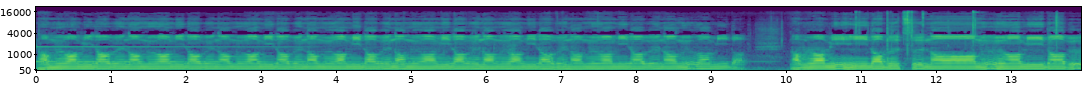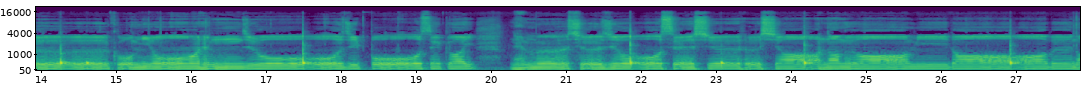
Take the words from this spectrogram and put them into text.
ナムアミラブナムアミラブナムアミラブナムアミラブナムアミラブナムアミラブナムアミラブナムアミラブ。ナムアミラブツナムアミラブ。古名返上ポ法世界。念無修上聖修者ナムアミダブナ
